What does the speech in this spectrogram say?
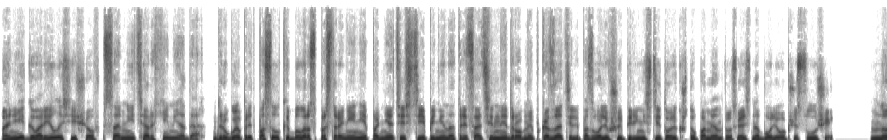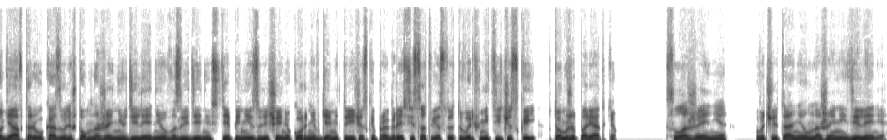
О ней говорилось еще в псамните Архимеда. Другой предпосылкой было распространение понятия степени на отрицательные дробные показатели, позволившие перенести только что упомянутую связь на более общий случай. Многие авторы указывали, что умножению, делению, возведению степени и извлечению корней в геометрической прогрессии соответствует в арифметической в том же порядке. Сложение, вычитание, умножение и деление.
